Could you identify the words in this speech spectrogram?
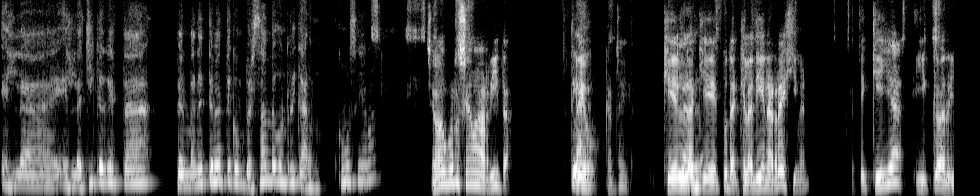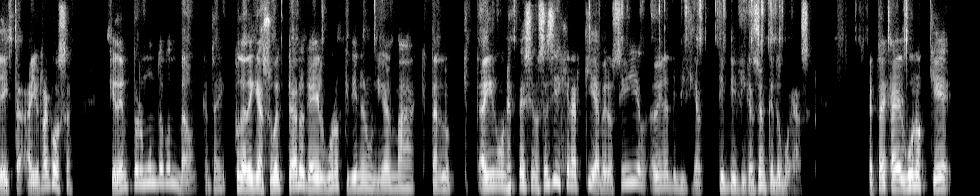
es, la, es la chica que está permanentemente conversando con Ricardo. ¿Cómo se llama? Se llama, se llama Rita. Claro. que es la que, puta, que la tiene a régimen, que ella, y claro, y ahí está, hay otra cosa, que dentro del mundo con Down, puta, te queda súper claro que hay algunos que tienen un nivel más, que están los, hay una especie, no sé si es jerarquía, pero sí hay una tipificación que tú puedes hacer. Hay algunos que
